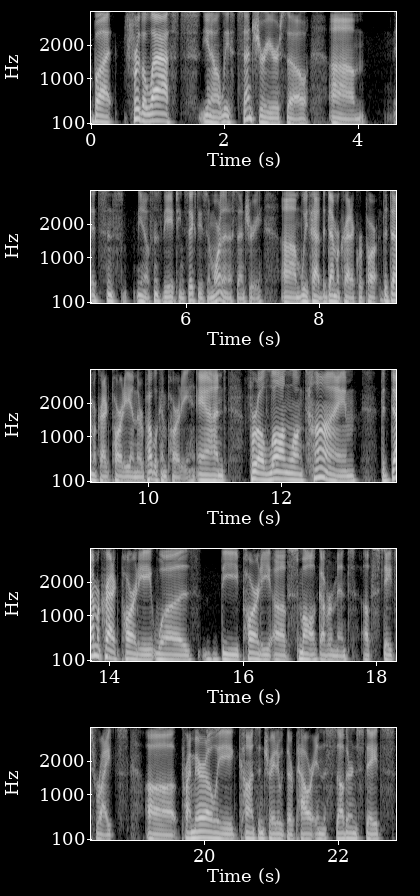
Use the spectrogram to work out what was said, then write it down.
but for the last, you know, at least century or so, um, it's since you know since the 1860s, so more than a century, um, we've had the Democratic Repar- the Democratic Party and the Republican Party, and for a long, long time, the Democratic Party was the party of small government, of states' rights, uh, primarily concentrated with their power in the southern states.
